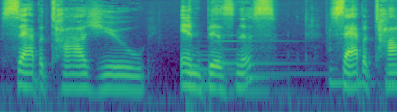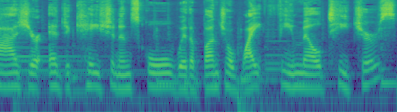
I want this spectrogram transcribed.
sabotage you in business, sabotage your education in school with a bunch of white female teachers.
